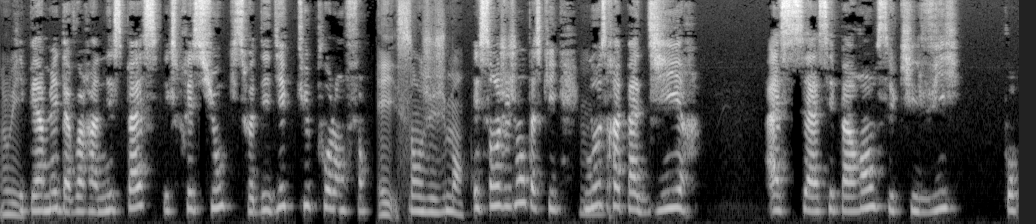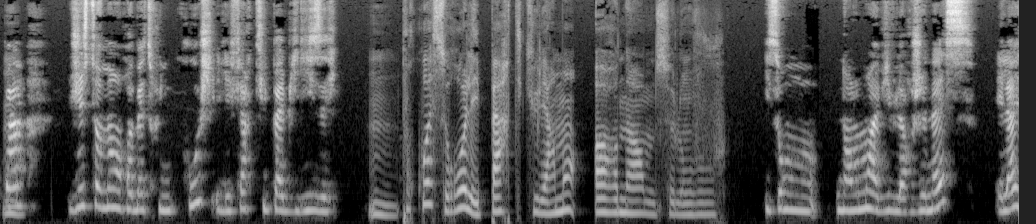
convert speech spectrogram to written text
euh, qui permet d'avoir un espace d'expression qui soit dédié que pour l'enfant. Et sans jugement. Et sans jugement, parce qu'il hmm. n'osera pas dire à, à ses parents ce qu'il vit pour pas mm. justement remettre une couche et les faire culpabiliser. Mm. Pourquoi ce rôle est particulièrement hors norme selon vous? Ils ont normalement à vivre leur jeunesse. Et là,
